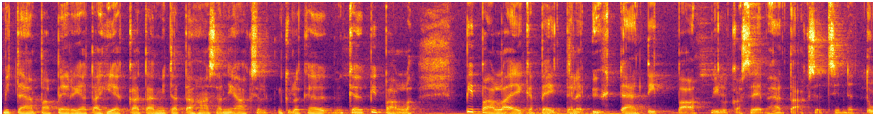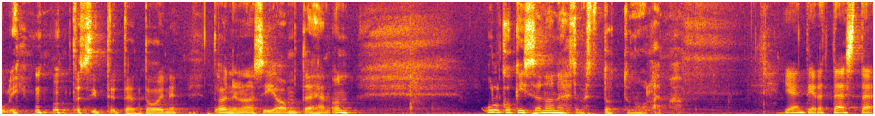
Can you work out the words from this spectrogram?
mitään paperia tai hiekkaa tai mitä tahansa, niin Aksel kyllä käy, käy pipalla pipalla eikä peittele yhtään tippaa. Vilkaisee vähän taakse, että sinne tuli. mutta sitten tämä toinen, toinen asia on, mutta hän on ulkokissana nähtävästi tottunut olemaan. Ja en tiedä tästä,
